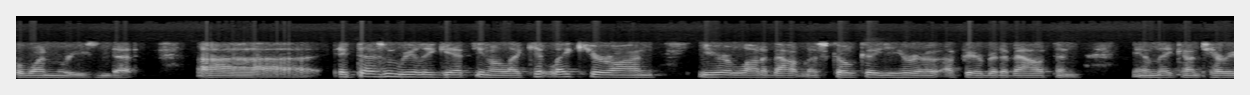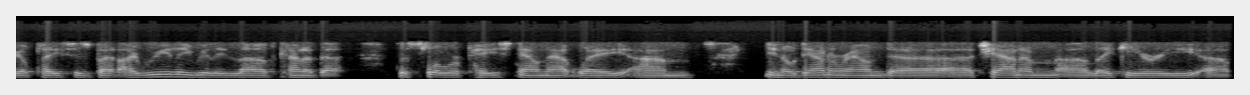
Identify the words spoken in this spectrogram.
for one reason that uh, it doesn't really get you know like Lake Huron. You hear a lot about Muskoka. You hear a, a fair bit about and and Lake Ontario places. But I really really love kind of the the slower pace down that way. Um, you know, down around uh, Chatham, uh, Lake Erie, uh,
